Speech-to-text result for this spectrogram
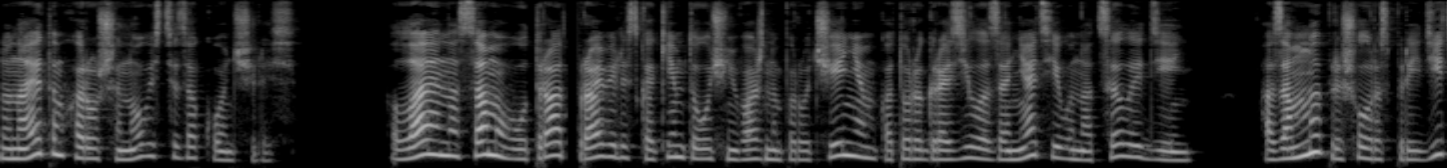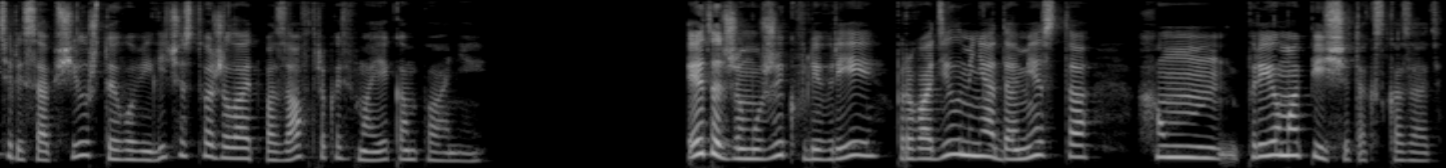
но на этом хорошие новости закончились. Лайона с самого утра отправили с каким-то очень важным поручением, которое грозило занять его на целый день, а за мной пришел распорядитель и сообщил, что его величество желает позавтракать в моей компании. Этот же мужик в ливрее проводил меня до места, хм, приема пищи, так сказать.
